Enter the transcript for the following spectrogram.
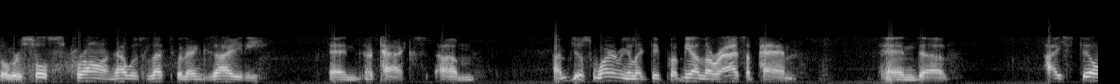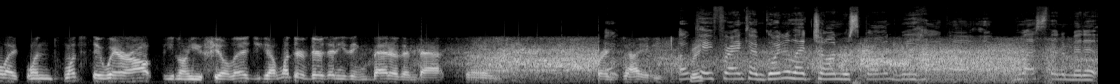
were so strong, I was left with anxiety and attacks. Um, I'm just wondering, like, they put me on lorazepam, and uh, I still like when once they wear out, you know, you feel edgy. I wonder if there's anything better than that uh, for anxiety. Okay, Frank, I'm going to let John respond. We have uh, uh, less than a minute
